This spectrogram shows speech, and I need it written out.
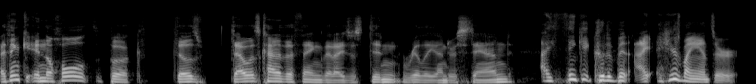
I think in the whole book, those that was kind of the thing that I just didn't really understand. I think it could have been. I here's my answer,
